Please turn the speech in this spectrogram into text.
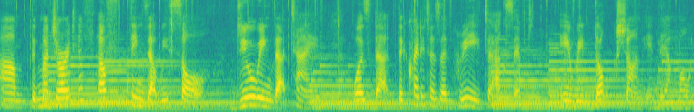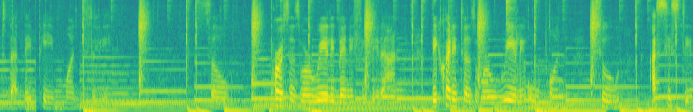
Um, the majority of, things that we saw during that time was that the creditors agreed to accept a reduction in the amount that they pay monthly. So persons were really benefited and the creditors were really open to assisting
